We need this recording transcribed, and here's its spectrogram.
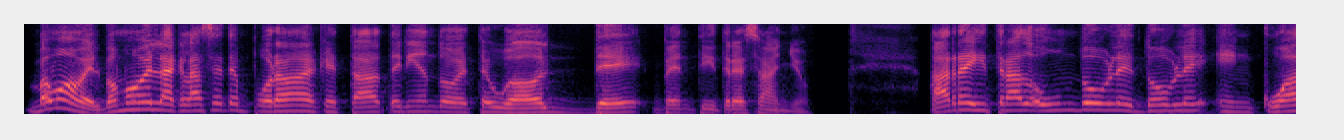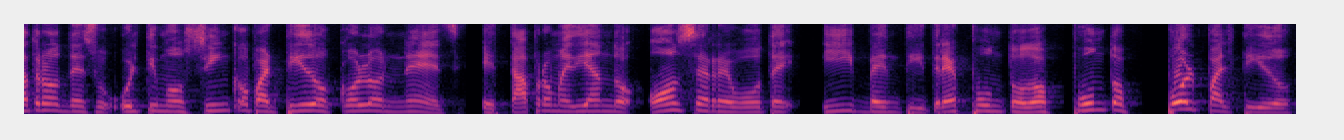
vamos a ver, vamos a ver la clase de temporada que está teniendo este jugador de 23 años. Ha registrado un doble doble en cuatro de sus últimos cinco partidos con los Nets. Está promediando 11 rebotes y 23.2 puntos por partido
